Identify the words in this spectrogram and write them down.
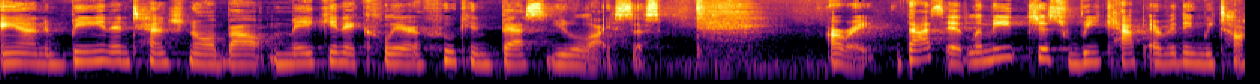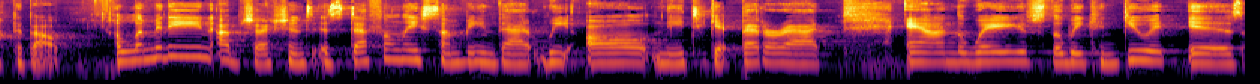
and being intentional about making it clear who can best utilize this. All right, that's it. Let me just recap everything we talked about. Eliminating objections is definitely something that we all need to get better at. And the ways that we can do it is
